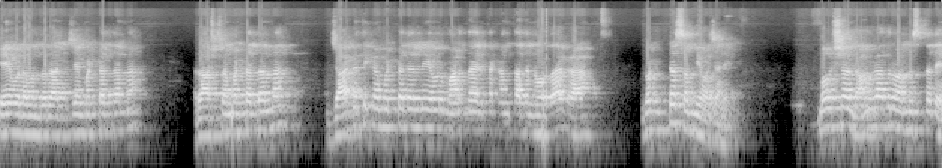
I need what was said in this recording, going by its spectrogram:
ಕೇವಲ ಒಂದು ರಾಜ್ಯ ಮಟ್ಟದ್ದಲ್ಲ, ರಾಷ್ಟ್ರ ಮಟ್ಟದ್ದಲ್ಲ, ಜಾಗತಿಕ ಮಟ್ಟದಲ್ಲಿ ಅವರು ಮಾಡ್ತಾ ಇರ್ತಕ್ಕಂಥದ್ದನ್ನ ನೋಡಿದಾಗ ದೊಡ್ಡ ಸಂಯೋಜನೆ. ಬಹುಶಃ ನಮಗಾದ್ರೂ ಅನ್ನಿಸ್ತದೆ,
